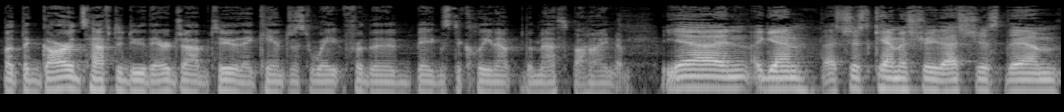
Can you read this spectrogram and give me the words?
but the guards have to do their job too. They can't just wait for the bigs to clean up the mess behind them. Yeah, and again, that's just chemistry. That's just them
